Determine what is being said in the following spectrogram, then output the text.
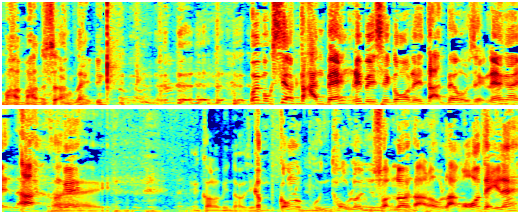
慢慢上嚟。喂，牧師有蛋餅，你未食過我哋啲蛋餅好食，你一陣嚇，OK。係講到邊度先？咁講到本土論述咯，大佬嗱，我哋咧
